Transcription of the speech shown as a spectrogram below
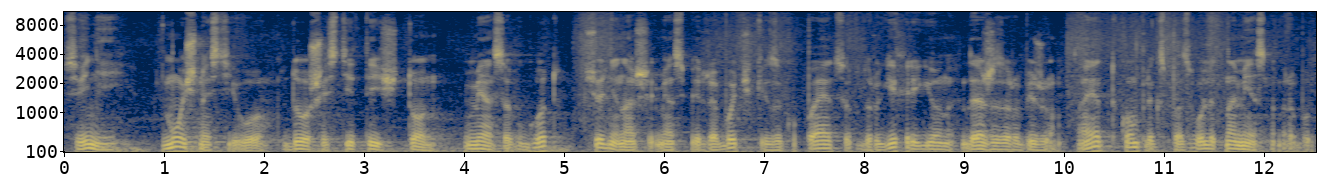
свиней. Мощность его до 6 тысяч тонн мяса в год. Сегодня наши мясопереработчики закупаются в других регионах, даже за рубежом. А этот комплекс позволит на местном работать.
